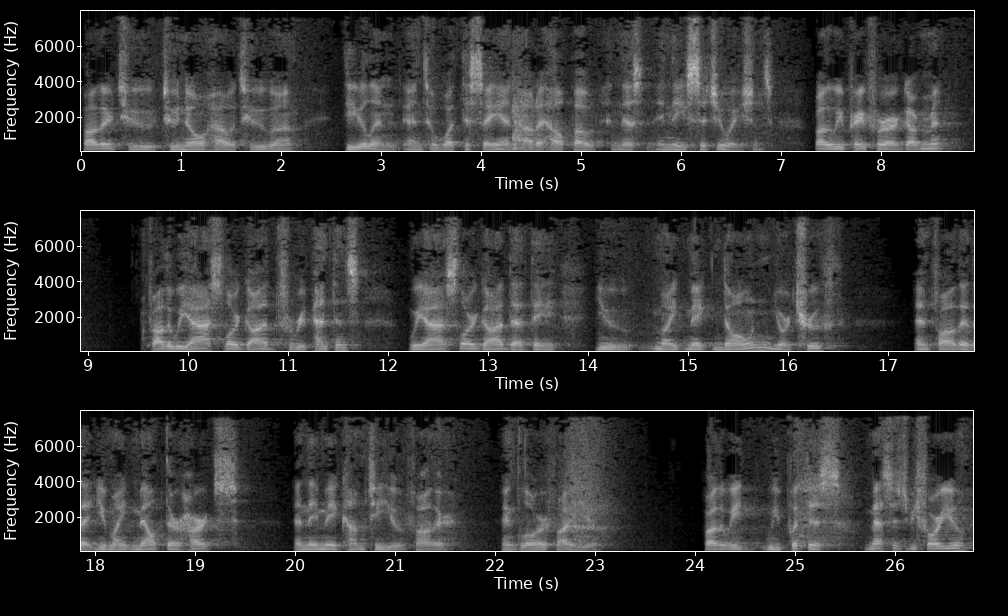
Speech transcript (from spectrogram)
Father, to, to know how to uh, deal and, and to what to say and how to help out in this in these situations. Father, we pray for our government. Father, we ask, Lord God, for repentance. We ask, Lord God, that they you might make known your truth, and Father, that you might melt their hearts, and they may come to you, Father, and glorify you. Father, we, we put this message before you.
